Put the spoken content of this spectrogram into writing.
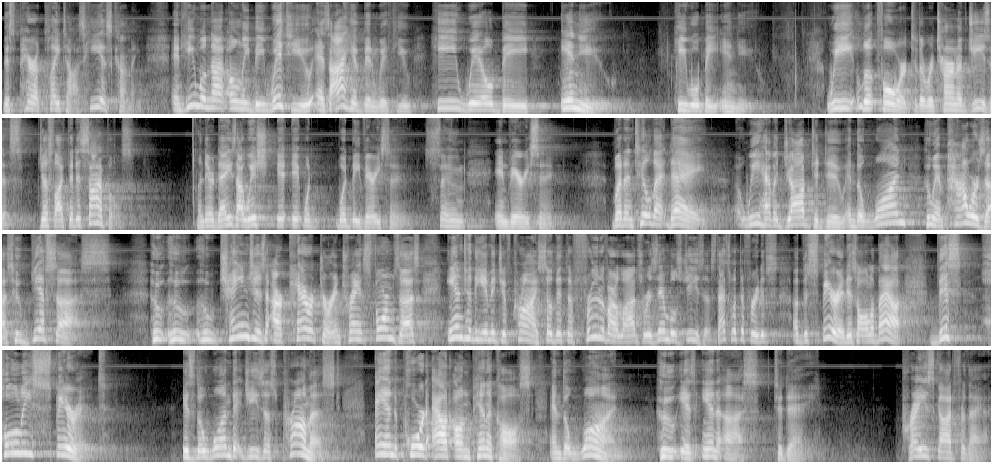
this Parakletos, he is coming. And he will not only be with you as I have been with you, he will be in you. He will be in you. We look forward to the return of Jesus, just like the disciples. And there are days I wish it, it would, would be very soon, soon and very soon. But until that day, we have a job to do. And the one who empowers us, who gifts us, who, who, who changes our character and transforms us into the image of Christ so that the fruit of our lives resembles Jesus. That's what the fruit of, of the Spirit is all about. This Holy Spirit is the one that Jesus promised and poured out on Pentecost, and the one who is in us today. Praise God for that.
